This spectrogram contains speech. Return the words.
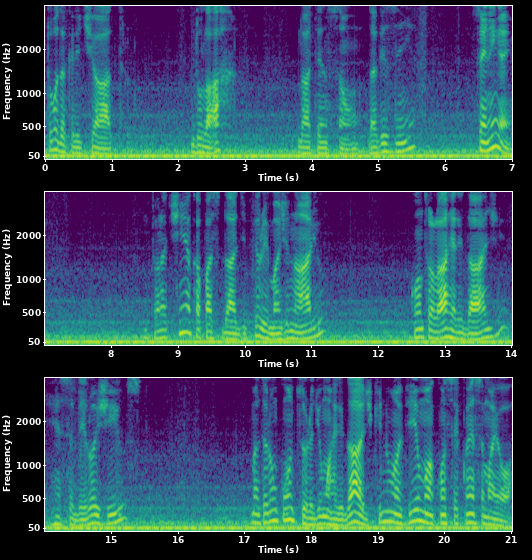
todo aquele teatro do lar, da atenção da vizinha, sem ninguém. Então ela tinha a capacidade, pelo imaginário, controlar a realidade, receber elogios, mas era um controle de uma realidade que não havia uma consequência maior.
